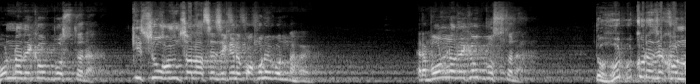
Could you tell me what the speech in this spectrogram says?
বন্যা দেখে অভ্যস্ত না। কিছু অঞ্চল আছে যেখানে কখনোই বন্যা হয় না। এরা বন্যা দেখে অভ্যস্ত না। তো হুট করে যখন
